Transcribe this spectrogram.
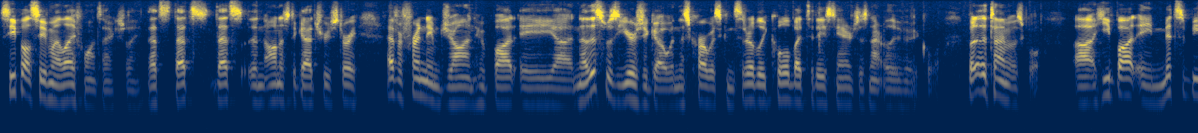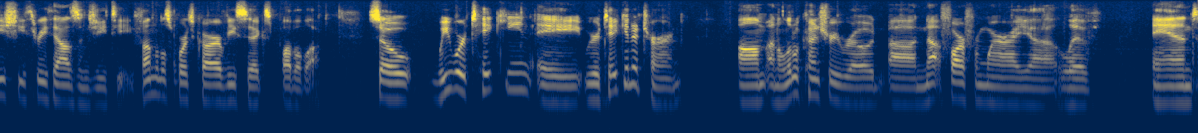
Seatbelt saved my life once, actually. That's that's that's an honest to god true story. I have a friend named John who bought a. Uh, now this was years ago when this car was considerably cool. By today's standards, it's not really very cool, but at the time it was cool. Uh, he bought a Mitsubishi 3000 GT, fun little sports car, V6, blah blah blah. So we were taking a we were taking a turn um, on a little country road uh, not far from where I uh, live, and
